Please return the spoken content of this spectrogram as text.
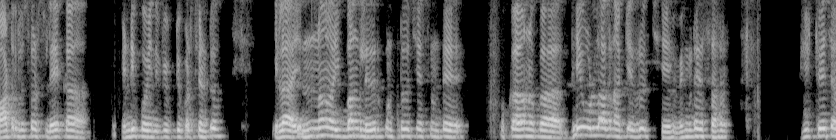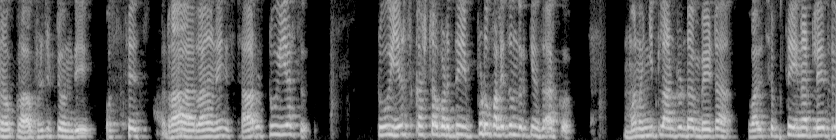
వాటర్ రిసోర్స్ లేక ఎండిపోయింది ఫిఫ్టీ పర్సెంట్. ఇలా ఎన్నో ఇబ్బందులు ఎదుర్కొంటూ చేస్తుంటే ఒకనొక దేవుళ్ళగా నాకు ఎదురొచ్చి వెంకటేష్ సార్ రిజిస్ట్రేషన్ ఒక ప్రాజెక్ట్ ఉంది వస్తే రా రా అని sir two years two years కష్టపడితే ఇప్పుడు ఫలితం దొరికింది సార్కు. మనం ఇట్లా అంటుంటాం బయట వాళ్ళు చెప్తే వినట్లేదు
